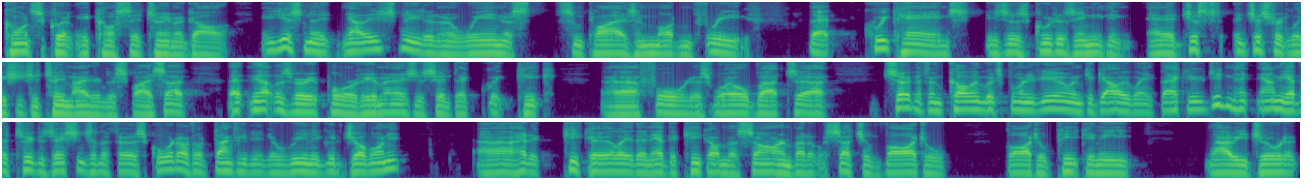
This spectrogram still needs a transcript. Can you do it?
Consequently, it cost their team a goal. You just need, you know, they just needed an awareness, some players in modern footy that quick hands is as good as anything, and it just it just releases your teammate into space. So that that was very poor of him, and as you said, that quick kick uh, forward as well. But uh, certainly from Collingwood's point of view, and to go, he went back. He didn't only have the two possessions in the first quarter. I thought Dunkley did a really good job on it. Uh, had a kick earlier, then had the kick on the siren, but it was such a vital, vital kick, and he, no, he drilled it,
